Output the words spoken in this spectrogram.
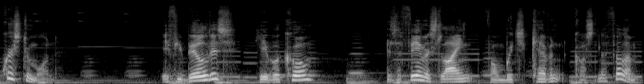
Question one If you build it, he will come is a famous line from which Kevin Costner film?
